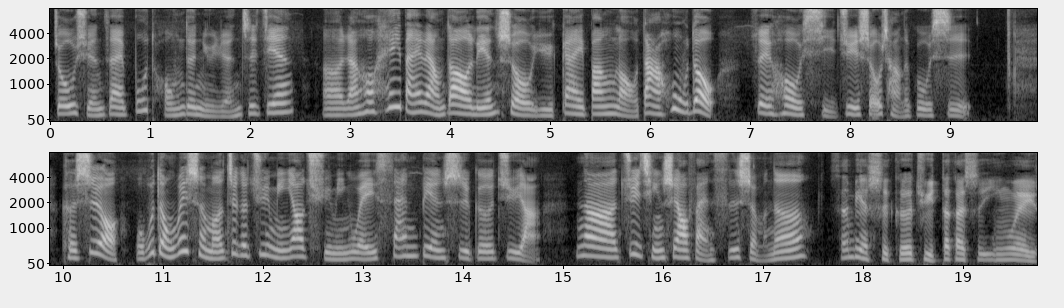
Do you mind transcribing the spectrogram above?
周旋在不同的女人之间，呃，然后黑白两道联手与丐帮老大互斗，最后喜剧收场的故事。可是哦，我不懂为什么这个剧名要取名为三变式歌剧啊？那剧情是要反思什么呢？三变式歌剧大概是因为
